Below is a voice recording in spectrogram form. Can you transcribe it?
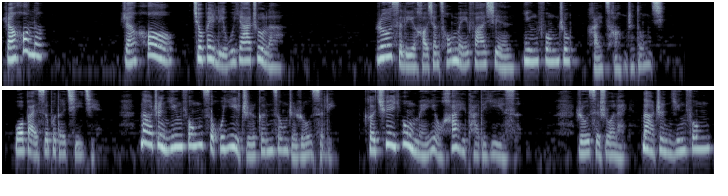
然后呢？然后就被礼物压住了。Rose 里好像从没发现阴风中还藏着东西，我百思不得其解。那阵阴风似乎一直跟踪着 Rose 里，可却又没有害他的意思。如此说来，那阵阴风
